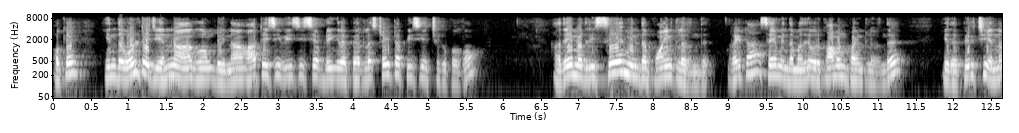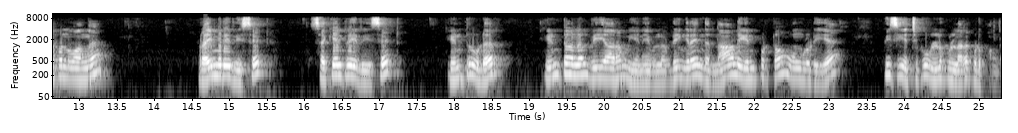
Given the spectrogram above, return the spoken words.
ஓகே இந்த வோல்டேஜ் என்ன ஆகும் அப்படின்னா ஆர்டிசி விசிசி அப்படிங்கிற பேரில் ஸ்ட்ரைட்டாக பிசிஹெச்சுக்கு போகும். அதே மாதிரி சேம் இந்த பாயிண்ட்லேருந்து ரைட்டாக சேம் இந்த மாதிரி ஒரு காமன் பாயிண்ட்லேருந்து இதை பிரித்து என்ன பண்ணுவாங்க? Primary reset secondary reset intruder internal VRM enable அப்படிங்கிற இந்த நாலு இன்புட்டும் உங்களுடைய பிசிஹெச்சுக்கு உள்ளுக்குள்ளார கொடுப்பாங்க.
